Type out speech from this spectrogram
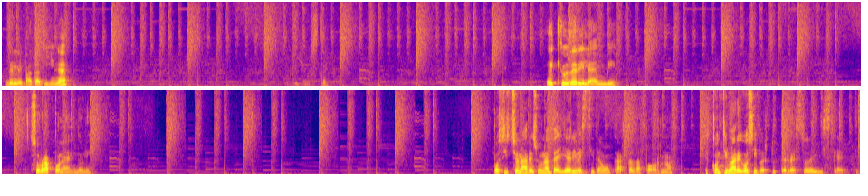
delle patatine. E chiudere i lembi sovrapponendoli. posizionare su una teglia rivestita con carta da forno e continuare così per tutto il resto dei dischetti.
